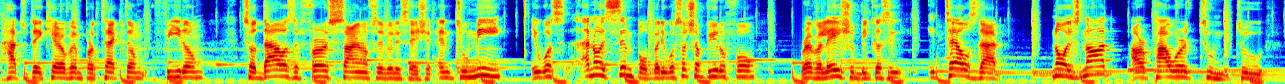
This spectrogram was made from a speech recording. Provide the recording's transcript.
had to take care of him, protect him, feed him. So that was the first sign of civilization. And to me, it was I know it's simple, but it was such a beautiful revelation because it, it tells that no, it's not our power to to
